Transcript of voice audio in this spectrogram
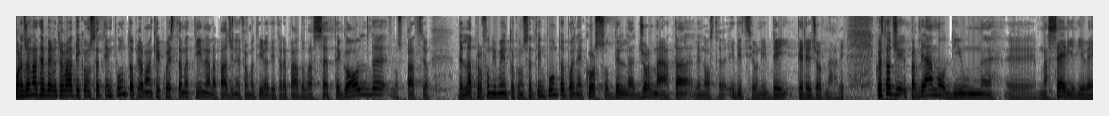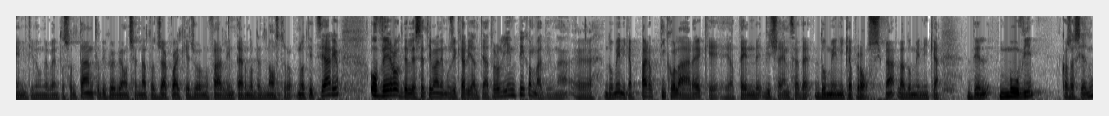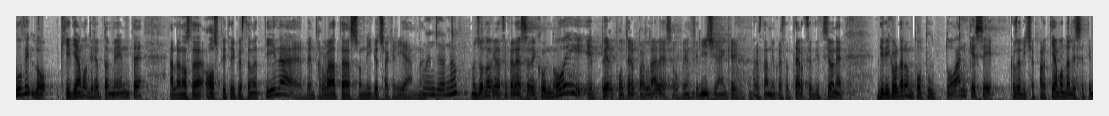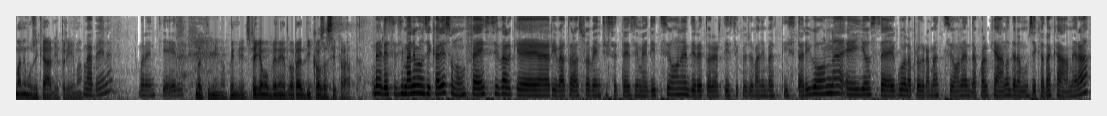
Buona giornata e ben ritrovati con 7 in punto. Apriamo anche questa mattina la pagina informativa di Trepadova 7 Gold, lo spazio dell'approfondimento con 7 in punto e poi nel corso della giornata le nostre edizioni dei telegiornali. Quest'oggi parliamo di un, eh, una serie di eventi, non un evento soltanto, di cui abbiamo accennato già qualche giorno fa all'interno del nostro notiziario, ovvero delle settimane musicali al Teatro Olimpico, ma di una eh, domenica particolare che attende Vicenza ed è domenica prossima, la domenica del Movie. Cosa sia il Movie? Lo chiediamo direttamente alla nostra ospite di questa mattina, eh, ben trovata Sonnigo Ciacrian. Buongiorno. Buongiorno, grazie per essere con noi e per poter parlare, siamo ben felici anche in quest'anno, in questa terza edizione, di ricordare un po' tutto, anche se, cosa dice, partiamo dalle settimane musicali prima. Va bene volentieri. Un attimino, quindi spieghiamo bene allora di cosa si tratta. Beh, le settimane musicali sono un festival che è arrivato alla sua ventisettesima edizione, il direttore artistico Giovanni Battista Rigon e io seguo la programmazione da qualche anno della musica da camera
